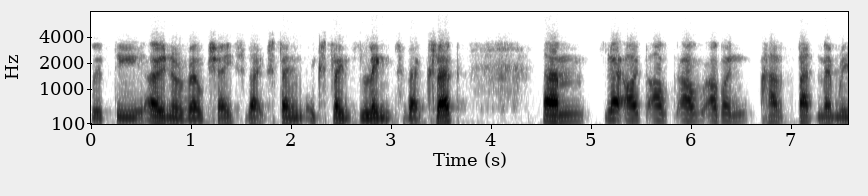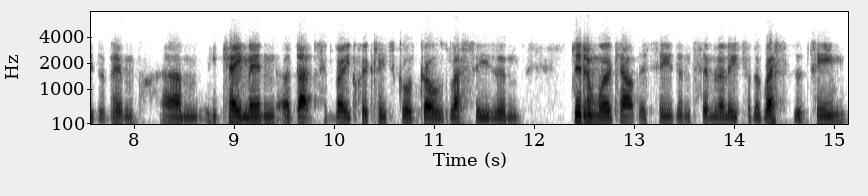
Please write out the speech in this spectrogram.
with the owner of Elche, so that explain, explains the link to that club. Um, look, I, I, I, won't have bad memories of him. Um, he came in, adapted very quickly, scored goals last season. Didn't work out this season. Similarly for the rest of the team,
